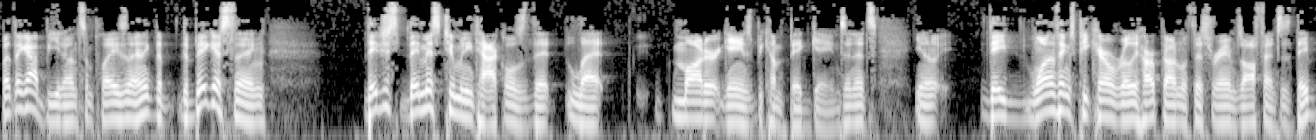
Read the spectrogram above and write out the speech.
but they got beat on some plays. And I think the the biggest thing, they just they missed too many tackles that let moderate gains become big gains, and it's you know they one of the things Pete Carroll really harped on with this Rams offense is they've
